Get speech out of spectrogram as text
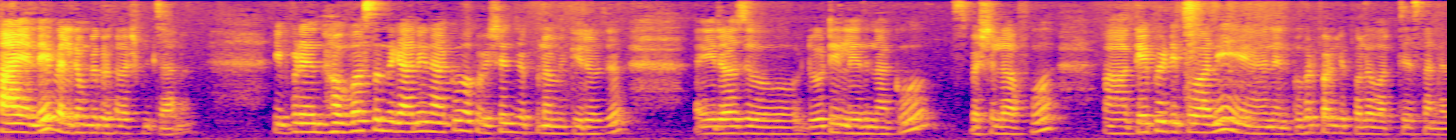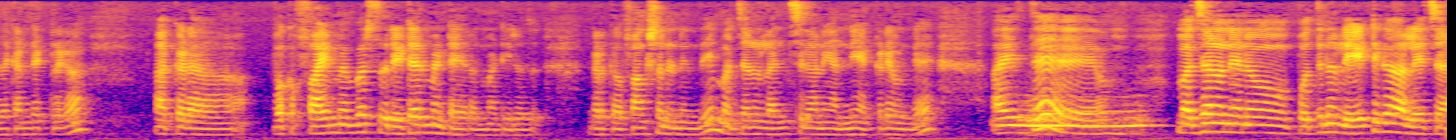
హాయ్ అండి వెల్కమ్ టు గృహలక్ష్మి ఛానల్. ఇప్పుడే నవ్వు వస్తుంది కానీ నాకు ఒక విషయం చెప్పున్నా మీకు ఈరోజు? ఈరోజు డ్యూటీ లేదు నాకు స్పెషల్ ఆఫ్ కేపీ డిపో అని నేను కుకట్పల్లి డిపోలో వర్క్ చేస్తాను కదా కండక్టర్గా. అక్కడ ఒక ఫైవ్ మెంబర్స్ రిటైర్మెంట్ అయ్యారనమాట ఈరోజు. అక్కడ ఒక ఫంక్షన్ ఉండింది మధ్యాహ్నం లంచ్ కానీ అన్నీ అక్కడే ఉండే. అయితే మధ్యాహ్నం నేను పొద్దున లేట్గా లేచా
